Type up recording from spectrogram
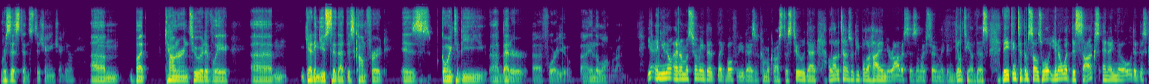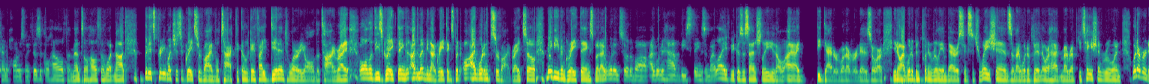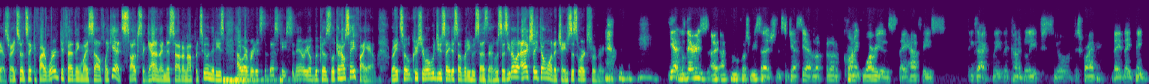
resistance to changing Yeah. um but counterintuitively um getting used to that discomfort is going to be uh, better uh, for you uh, in the long run Yeah, and you know, and I'm assuming that like both of you guys have come across this too. That a lot of times when people are high in neuroticism, I've certainly been guilty of this. They think to themselves, "Well, you know what? This sucks, and I know that this kind of harms my physical health and mental health and whatnot. But it's pretty much just a great survival tactic. Like if I didn't worry all the time, right? All of these great things, maybe not great things, but I wouldn't survive, right? So maybe even great things, but I wouldn't sort of, uh, I wouldn't have these things in my life because essentially, you know, I, I be dead or whatever it is or you know i would have been put in really embarrassing situations and i would have been or had my reputation ruined whatever it is right? So it's like if i weren't defending myself like yeah it sucks. Again i miss out on opportunities. However it's the best case scenario because look at how safe i am right? So christian what would you say to somebody who says that who says you know what? I actually don't want to change. This works for me. Yeah, well, there is. I, I've come across research that suggests, yeah, a lot, a lot of chronic warriors they have these exactly the kind of beliefs you're describing. They they think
